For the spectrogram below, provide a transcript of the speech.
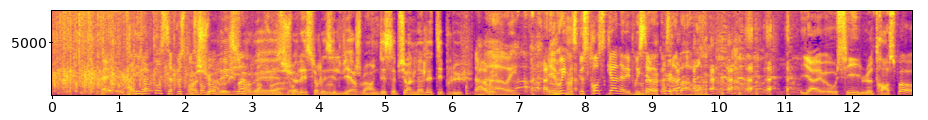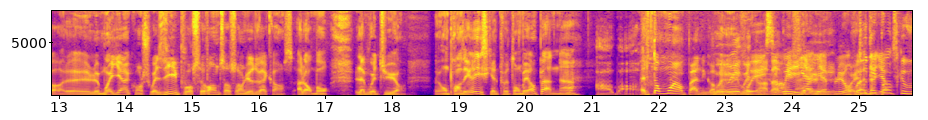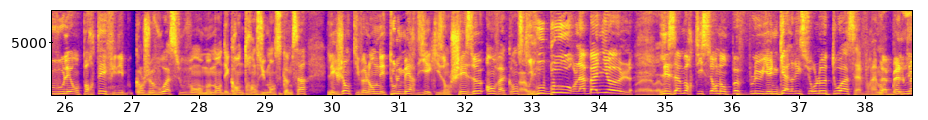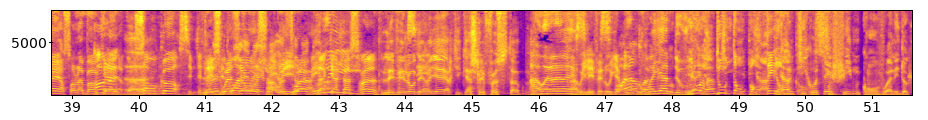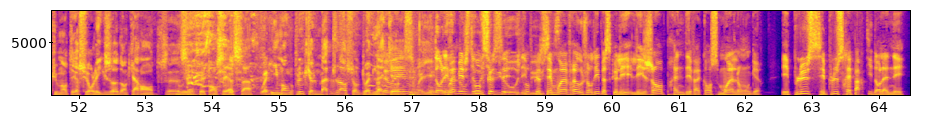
les vacances, ça peut se Moi, je suis transformer en cauchemar sur les, parfois. je suis allé sur les îles Vierges, mais une déception, elle ne l'était plus. Ah oui. Et oui, parce que Strauss-Kahn avait pris ses vacances là-bas avant. Il y a aussi le transport, euh, le moyen qu'on choisit pour se rendre sur son lieu de vacances. Alors bon, la voiture, euh, on prend des risques, elle peut tomber en panne, hein Elle tombe moins en panne quand même. Oui, Ah bah il y a- plus, on voit. Tout dépend de ce que vous voulez emporter, Philippe. Quand je vois souvent au moment des grandes transhumances comme ça, les gens qui veulent emmener tout le merdier qu'ils ont chez eux en vacances, Ah qui oui. vous bourrent la bagnole. ouais, Les amortisseurs n'en peuvent plus. Il y a une galerie sur le toit, c'est vraiment. La belle-mère sur la banquette. Oh là, ça encore, c'est peut-être Les le- oiseaux sur le oui. toit. Mais la oui. cage à serin. Les vélos derrière qui cachent les feux stop. Ah ouais, ouais, ouais. Ah oui, les vélos, il y a incroyable de vouloir tout emporter Il y a, en un petit vacances. côté film qu'on voit les documentaires sur l'Exode en 40. euh, Ça fait penser à ça. Il manque plus que le matelas sur le toit de la Ah oui, caisse. oui. voyez. Dans les Oui, je de trouve Monsieur que c'est au je trouve que c'est moins vrai aujourd'hui parce que les, les gens prennent des vacances moins longues et plus c'est plus réparti dans l'année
